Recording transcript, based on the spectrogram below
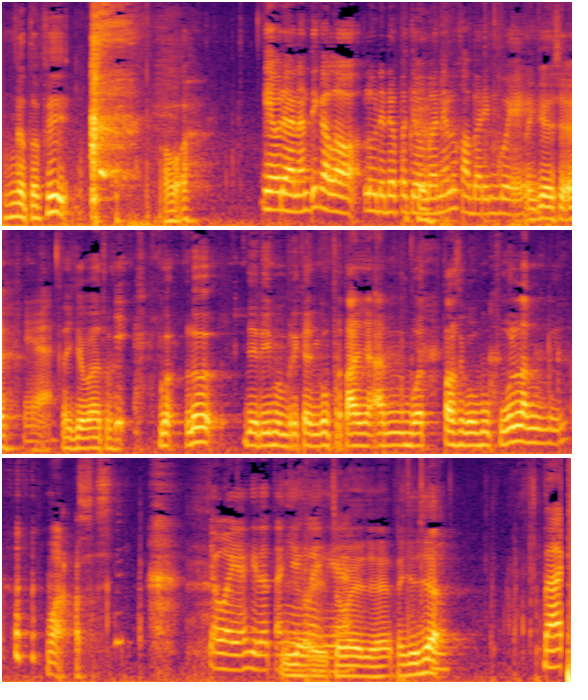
Enggak, tapi ah. Ya udah nanti kalau lu udah dapet jawabannya lu kabarin gue Thank you ya, Syek. Iya. Thank you banget Gua, lu jadi memberikan gue pertanyaan buat pas gue mau pulang nih. Masa sih? coba ya kita tanya yang Iya, lain ya Coba aja. Thank you, Syek. bye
